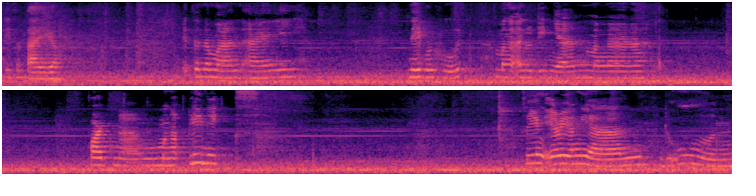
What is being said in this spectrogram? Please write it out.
dito tayo. Ito naman ay neighborhood. Mga ano din yan, mga part ng mga clinics. So yung area yan, doon,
